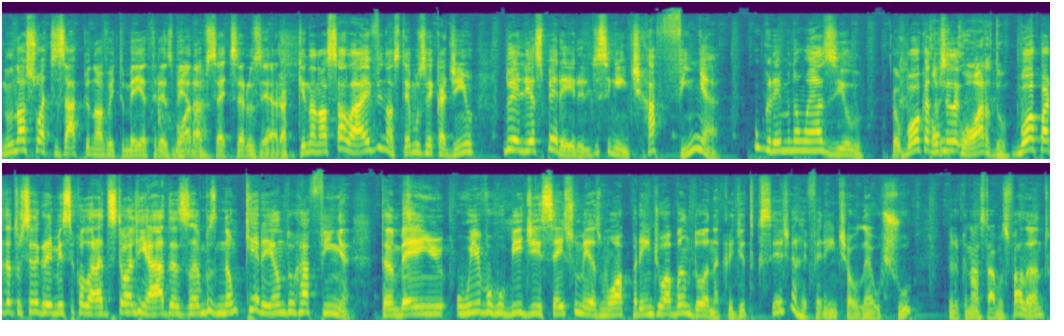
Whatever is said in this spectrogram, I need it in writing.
no nosso WhatsApp, o 986369700. Aqui na nossa live, nós temos o recadinho do Elias Pereira. Ele diz o seguinte: Rafinha, o Grêmio não é asilo. Eu boa a torcida- Concordo. Boa parte da torcida gremista e colorada estão alinhadas, ambos não querendo Rafinha. Também o Ivo Rubi disse: é isso mesmo, ou aprende ou abandona. Acredito que seja referente ao Léo Chu, pelo que nós estávamos falando.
